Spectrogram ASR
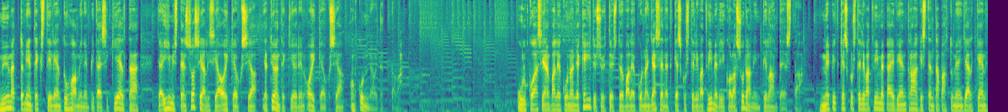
Myymättömien tekstiilien tuhoaminen pitäisi kieltää ja ihmisten sosiaalisia oikeuksia ja työntekijöiden oikeuksia on kunnioitettava. Ulkoasianvaliokunnan ja kehitysyhteistyövaliokunnan jäsenet keskustelivat viime viikolla Sudanin tilanteesta. MEPit keskustelivat viime päivien traagisten tapahtumien jälkeen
